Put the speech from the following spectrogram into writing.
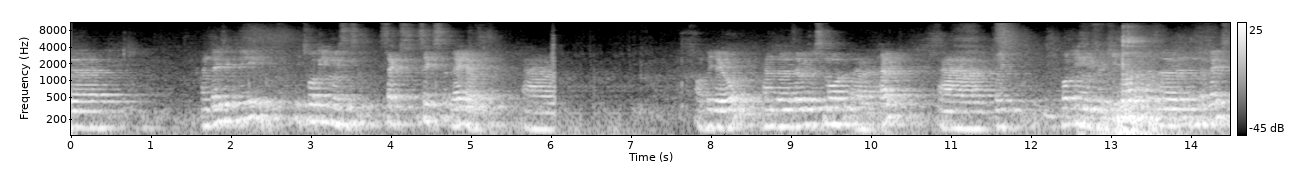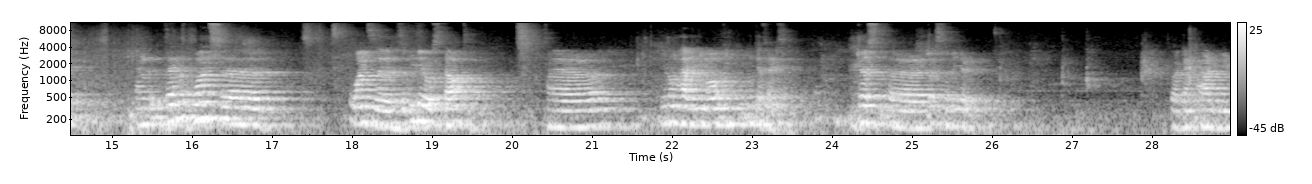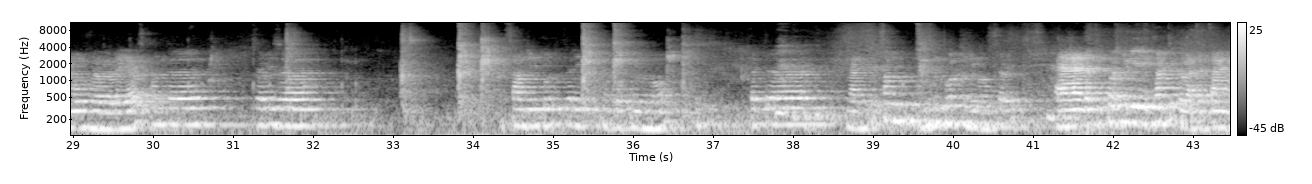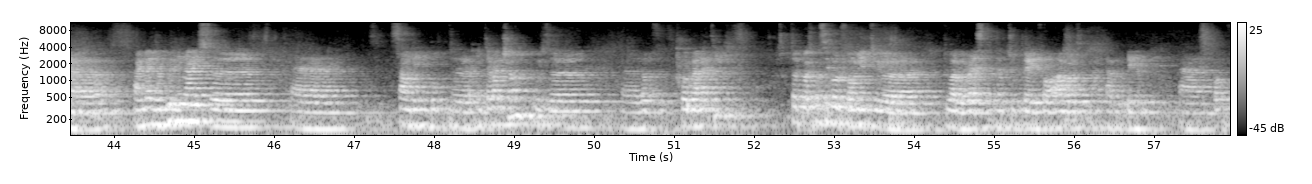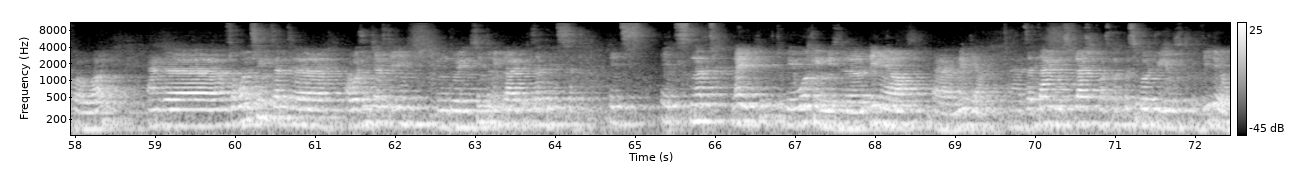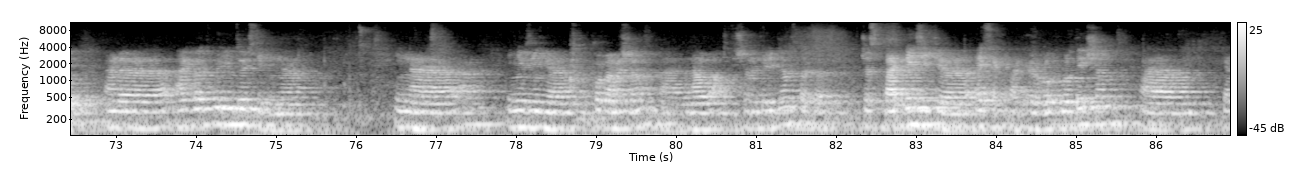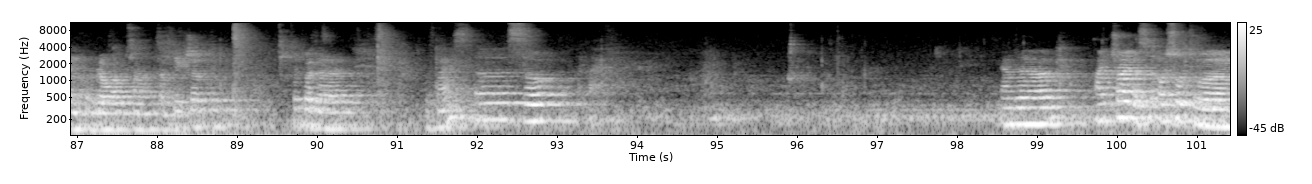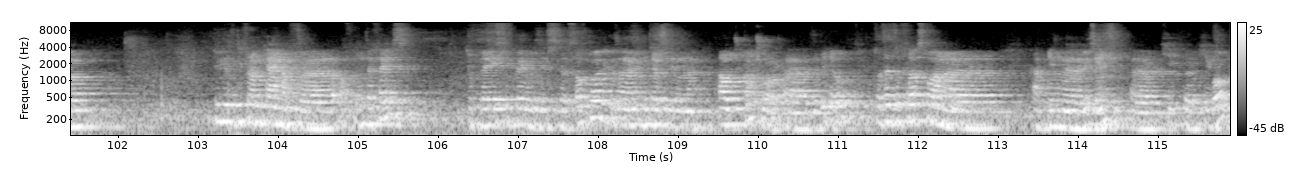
and basically it's working with six six layers. Uh, of video, and uh, there is a small uh, help uh, with working with the keyboard as an interface. And then once once the, video starts, you don't have any more in- interface, just uh, just the video. So I can add, remove uh, layers, and uh, there is a sound input that is not working anymore. But uh, no, sound doesn't work anymore. Sorry. Uh, it was really practical at the time. Uh, I made a really nice uh, uh, sound input uh, interaction with uh, a lot of programmatic. So it was possible for me to uh, to have a rest and to play for hours and have a big uh, for, a while. And uh, so one thing that uh, I was interested in, in doing Symphonic Live is that it's it's it's not made to be working with uh, linear uh, media. At that time with Flash it was not possible to use video, and uh, I got really interested in in in using programmation, now artificial intelligence, but uh, just by basic uh, effect like rotation, uh, can blow up some, some pictures. So it was, was nice. So and uh, I tried also to uh, to use different kind of, uh, of interface to play play with this uh, software because I'm interested in how to control uh, the video. So that's the first one uh, I've been uh, using, uh, key, uh, keyboard.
